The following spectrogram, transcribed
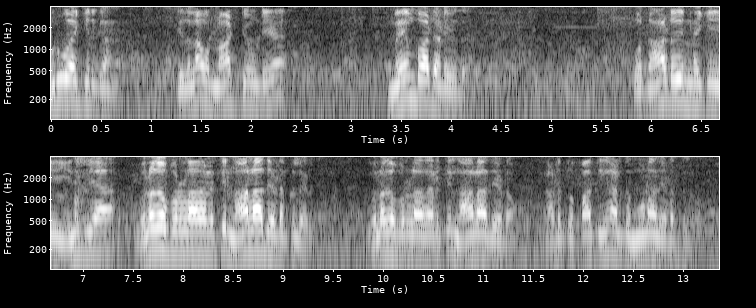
உருவாக்கியிருக்காங்க. இதெல்லாம் ஒரு நாட்டினுடைய மேம்பாடு அடைவதற்கு. ஒரு நாடு இன்னைக்கு இந்தியா உலக பொருளாதாரத்தில் நாலாவது இடத்துல இருக்கு. உலக பொருளாதாரத்தில் நாலாவது இடம். அடுத்து பாத்தீங்கன்னா அடுத்த மூணாவது இடத்துக்கு வரும்.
